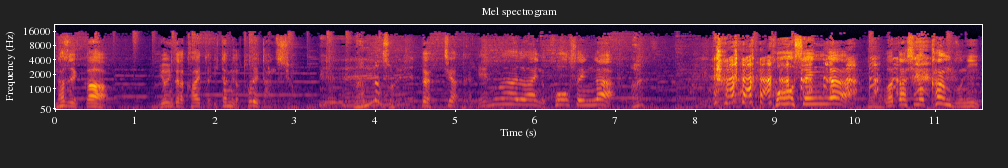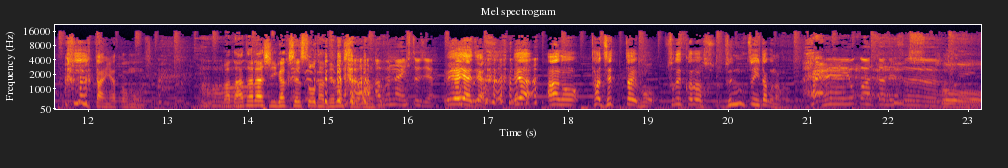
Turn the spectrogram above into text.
なぜか病院から帰ったら痛みが取れたんですよ。なんなんそれ。だから違うだから MRI の光線が 光線が私の幹部に効いたんやと思うんですよ。また新しい学説を立てましたよ、危ない人じゃん。いやいやじゃあいやあのた絶対もうそれから全然痛くなくなっえー、よかったです。たそう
